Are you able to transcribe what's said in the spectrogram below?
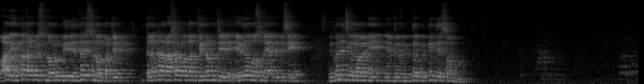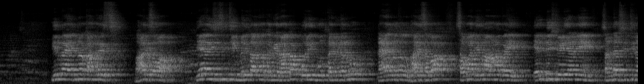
వారు ఎంత కల్పిస్తున్నారు వీరు ఎంత ఇస్తున్నారు బడ్జెట్ తెలంగాణ రాష్ట్ర ప్రభుత్వానికి కేంద్రం నుంచి ఏ విధంగా వస్తున్నాయి అని చెప్పేసి వివరించి వెళ్ళాలని మేము విజ్ఞప్తి చేస్తాము ఇరవై ఐదున కాంగ్రెస్ భారీ సభ. ఏఐసిసి చీఫ్ మల్లికార్జున ఖర్గే రాక పోలింగ్ బూత్ కన్వీనర్లు నాయకులతో భారీ సభ సభ నిర్వహణపై ఎల్బీ స్టేడియాన్ని సందర్శించిన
